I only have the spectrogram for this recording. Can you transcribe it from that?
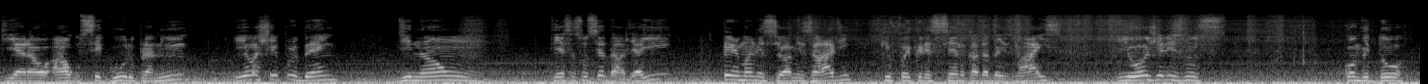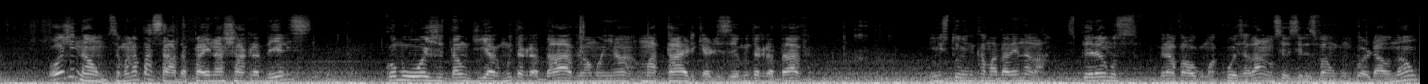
que era algo seguro para mim, e eu achei por bem de não ter essa sociedade. Aí permaneceu a amizade, que foi crescendo cada vez mais, e hoje eles nos convidou, hoje não, semana passada, para ir na chácara deles, como hoje está um dia muito agradável, amanhã, uma tarde, quer dizer, muito agradável, eu estou indo com a Madalena lá. Esperamos gravar alguma coisa lá, não sei se eles vão concordar ou não.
